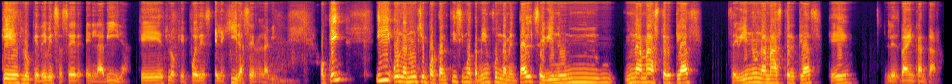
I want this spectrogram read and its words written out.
qué es lo que debes hacer en la vida, qué es lo que puedes elegir hacer en la vida. ¿Ok? Y un anuncio importantísimo, también fundamental, se viene una masterclass, se viene una masterclass que les va a encantar.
